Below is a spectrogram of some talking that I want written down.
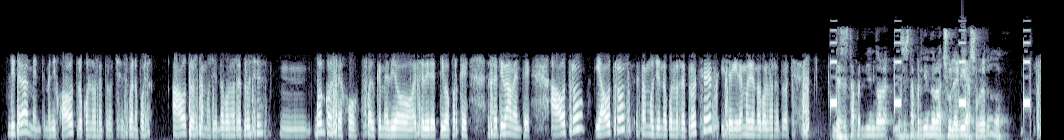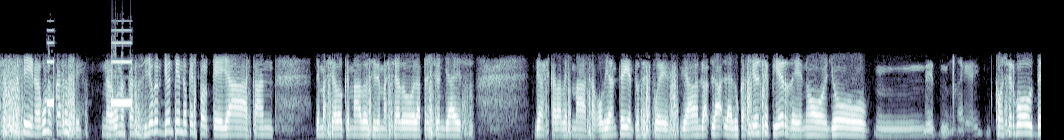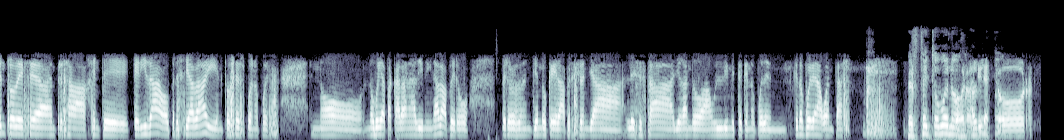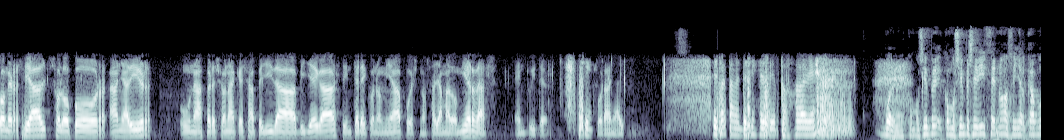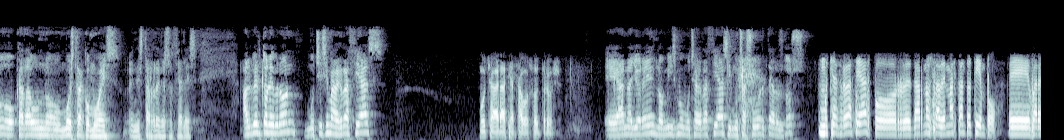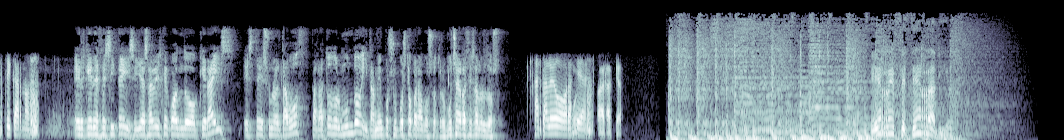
literalmente me dijo a otro con los reproches. Bueno, pues a otro estamos yendo con los reproches. Mm, buen consejo fue el que me dio ese directivo, porque efectivamente a otro y a otros estamos yendo con los reproches y seguiremos yendo con los reproches. Les está perdiendo, les está perdiendo la chulería, sobre todo. Sí, en algunos casos sí. En algunos casos sí. Yo, yo entiendo que es porque ya están demasiado quemados y demasiado la presión ya es ya es cada vez más agobiante y entonces pues ya la, la, educación se pierde no yo mm, conservo dentro de esa empresa gente querida o preciada y entonces bueno pues no no voy a atacar a nadie ni nada pero pero entiendo que la presión ya les está llegando a un límite que no pueden que no pueden aguantar. Perfecto bueno, bueno el director comercial solo por añadir una persona que es apellida Villegas de Intereconomía pues nos ha llamado mierdas en Twitter. Sí. Por añadir. Exactamente, sí, es cierto. Bueno, como siempre, como siempre se dice, ¿no? Al fin y al cabo, cada uno muestra cómo es en estas redes sociales. Alberto Lebrón, muchísimas gracias. Muchas gracias a vosotros. Eh, Ana Llorén, lo mismo, muchas gracias y mucha suerte a los dos. Muchas gracias por darnos además tanto tiempo eh, para explicarnos el que necesitéis. Y ya sabéis que cuando queráis, este es un altavoz para todo el mundo y también, por supuesto, para vosotros. Muchas gracias a los dos. Hasta luego, gracias. gracias. RFC Radio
